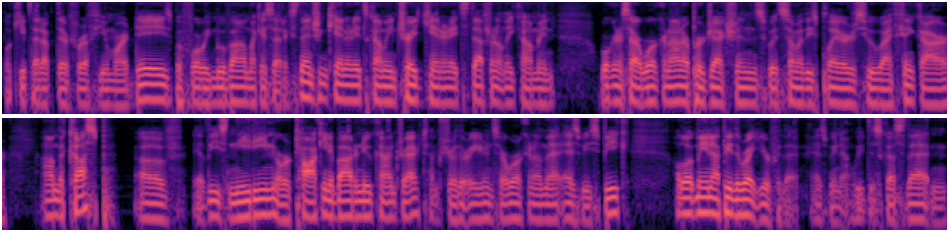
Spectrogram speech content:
We'll keep that up there for a few more days before we move on. Like I said, extension candidates coming, trade candidates definitely coming. We're going to start working on our projections with some of these players who I think are on the cusp of at least needing or talking about a new contract. I'm sure their agents are working on that as we speak, although it may not be the right year for that, as we know. We've discussed that and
